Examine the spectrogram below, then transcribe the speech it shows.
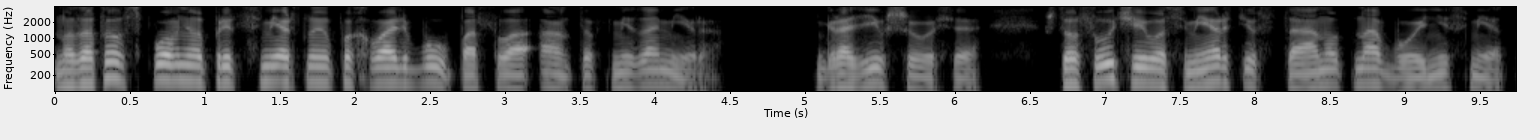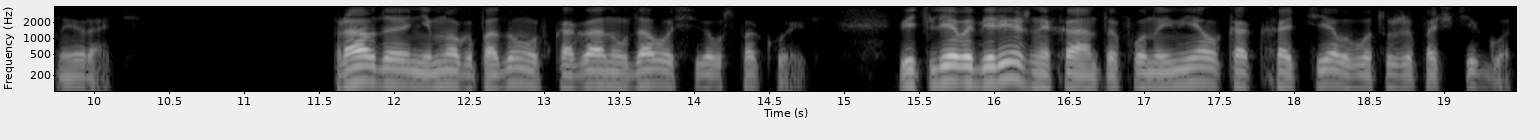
но зато вспомнил предсмертную похвальбу посла антов Мизамира, грозившегося, что в случае его смерти встанут на бой несметные рать. Правда, немного подумав, Кагану удалось себя успокоить, ведь левобережных антов он имел, как хотел, вот уже почти год,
